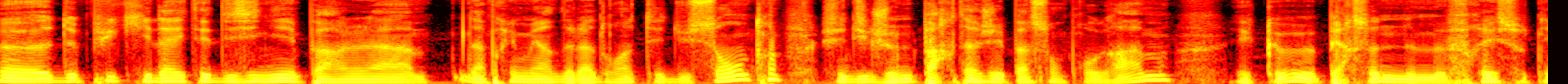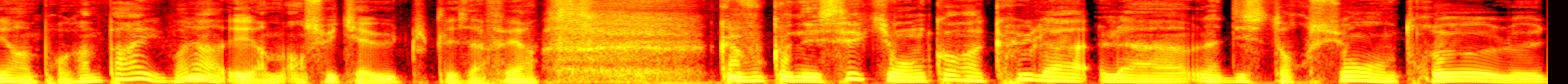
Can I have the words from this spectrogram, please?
euh, depuis qu'il a été désigné par la, la primaire de la droite et du centre. J'ai dit que je ne partageais pas son programme et que personne ne me ferait soutenir un programme pareil. Voilà. Et euh, ensuite, il y a eu toutes les affaires que vous connaissez qui ont encore accru la, la, la distorsion entre le,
